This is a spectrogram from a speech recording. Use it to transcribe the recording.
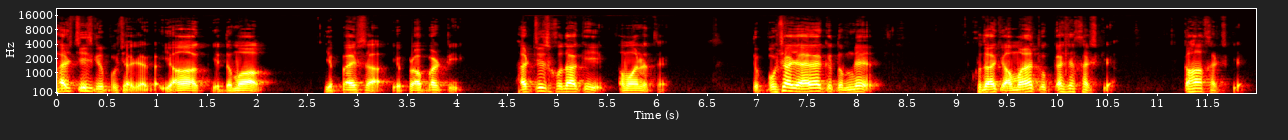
ہر چیز کے لیے پوچھا جائے گا۔ یہ آنکھ، یہ دماغ، یہ پیسہ، یہ پراپرٹی ہر چیز خدا کی امانت ہے۔ تو پوچھا جائے گا کہ تم نے خدا کی امانت کو کیسے خرچ کیا؟ کہاں خرچ کیا؟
